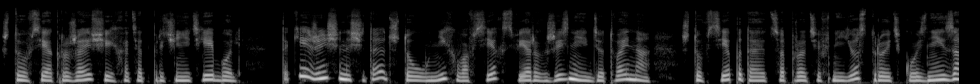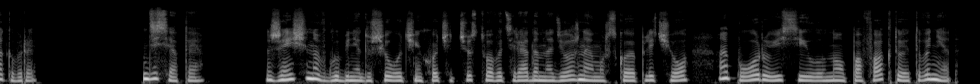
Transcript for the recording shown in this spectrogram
что все окружающие хотят причинить ей боль. Такие женщины считают, что у них во всех сферах жизни идет война, что все пытаются против нее строить козни и заговоры. Десятое. Женщина в глубине души очень хочет чувствовать рядом надежное мужское плечо, опору и силу, но по факту этого нет.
